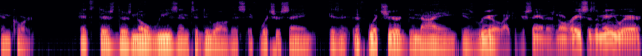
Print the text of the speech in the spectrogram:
in court. It's there's there's no reason to do all this if what you're saying isn't if what you're denying is real. Like if you're saying there's no racism anywhere,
